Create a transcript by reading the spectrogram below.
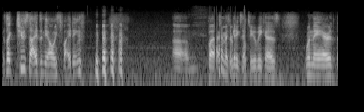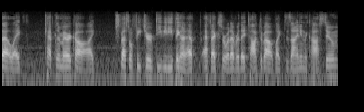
it's like two sides of me always fighting. Um, but Captain a good example too because when they aired that like Captain America like special feature DVD thing on F- FX or whatever, they talked about like designing the costume,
